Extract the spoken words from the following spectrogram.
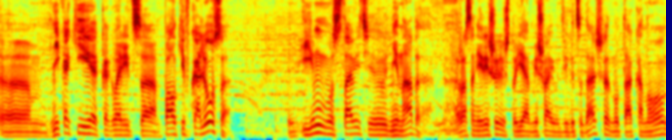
эм, никакие, как говорится, палки в колеса им ставить э, не надо. Раз они решили, что я мешаю им двигаться дальше, ну так оно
